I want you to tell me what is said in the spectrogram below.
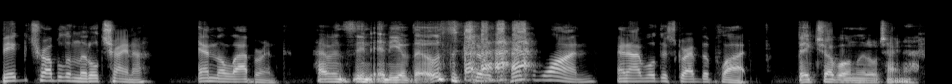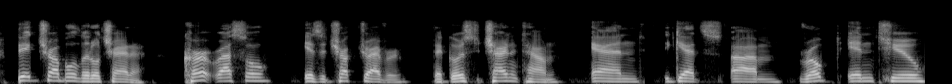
Big Trouble in Little China, and The Labyrinth. Haven't seen any of those. So pick one and I will describe the plot. Big Trouble in Little China. Big Trouble in Little China. Kurt Russell is a truck driver that goes to Chinatown and gets um, roped into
